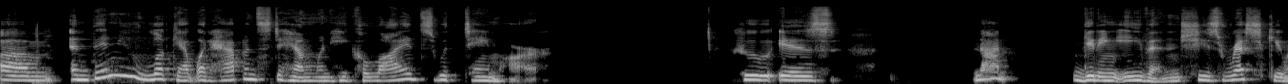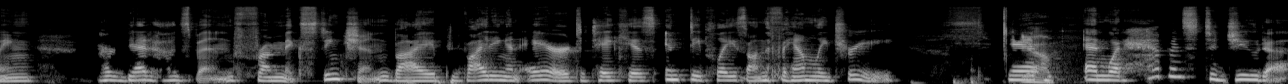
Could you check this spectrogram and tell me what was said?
Um, and then you look at what happens to him when he collides with Tamar, who is not getting even, she's rescuing her dead husband from extinction by providing an heir to take his empty place on the family tree. And, yeah. and what happens to Judah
